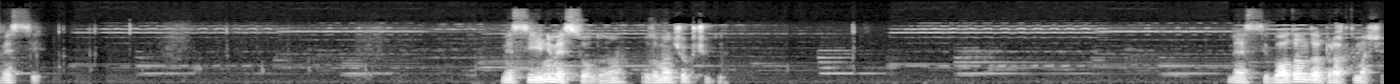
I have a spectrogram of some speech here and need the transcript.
Messi. Messi yeni Messi oldu ha. O zaman çok küçüktü. Messi. Bu adam da bıraktı maçı.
